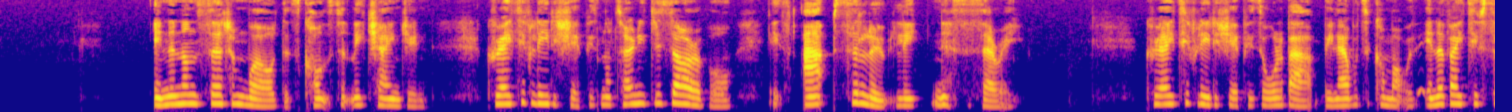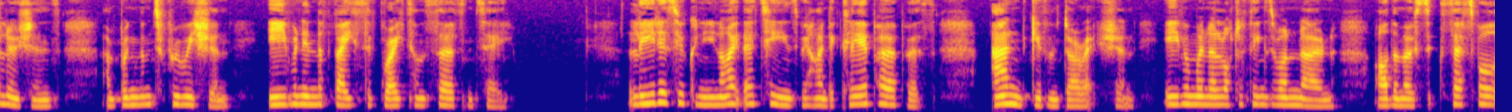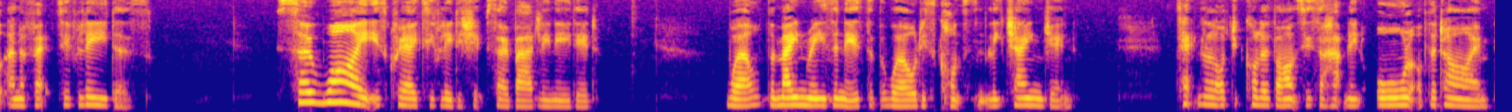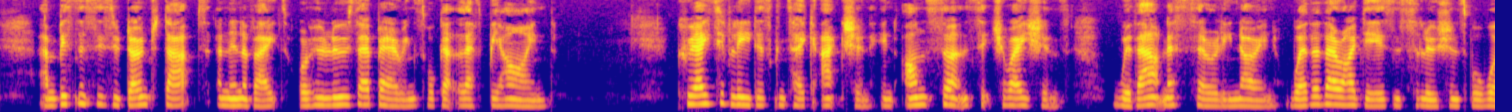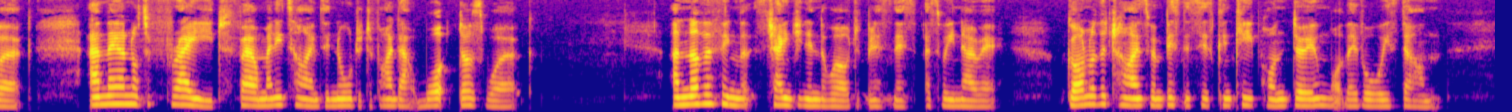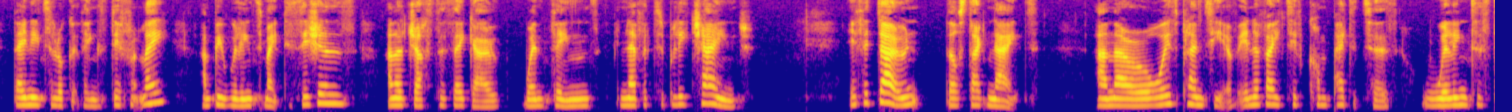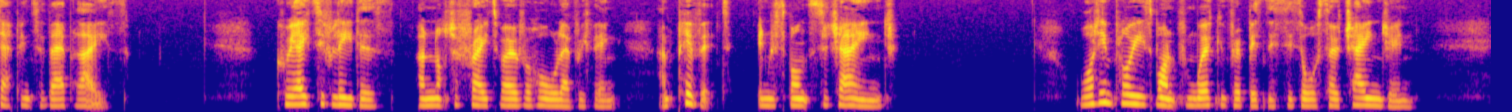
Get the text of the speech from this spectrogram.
In an uncertain world that's constantly changing, creative leadership is not only desirable, it's absolutely necessary. Creative leadership is all about being able to come up with innovative solutions and bring them to fruition even in the face of great uncertainty. Leaders who can unite their teams behind a clear purpose and give them direction, even when a lot of things are unknown, are the most successful and effective leaders. So, why is creative leadership so badly needed? Well, the main reason is that the world is constantly changing. Technological advances are happening all of the time, and businesses who don't adapt and innovate or who lose their bearings will get left behind. Creative leaders can take action in uncertain situations without necessarily knowing whether their ideas and solutions will work, and they are not afraid to fail many times in order to find out what does work. Another thing that's changing in the world of business as we know it Gone are the times when businesses can keep on doing what they've always done. They need to look at things differently and be willing to make decisions and adjust as they go when things inevitably change. If they don't, they'll stagnate, and there are always plenty of innovative competitors willing to step into their place. Creative leaders are not afraid to overhaul everything and pivot in response to change. What employees want from working for a business is also changing.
